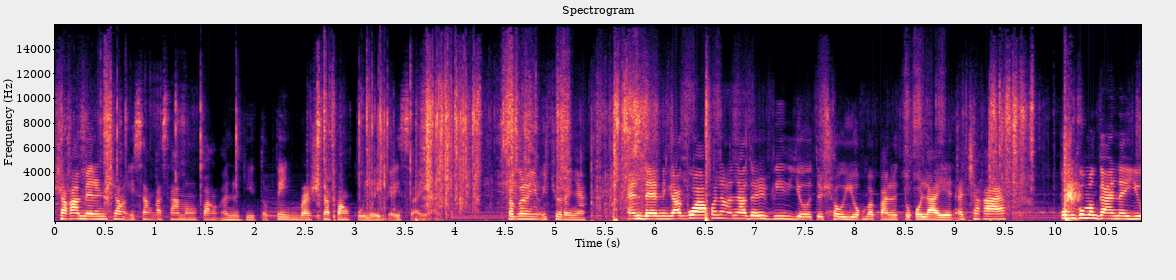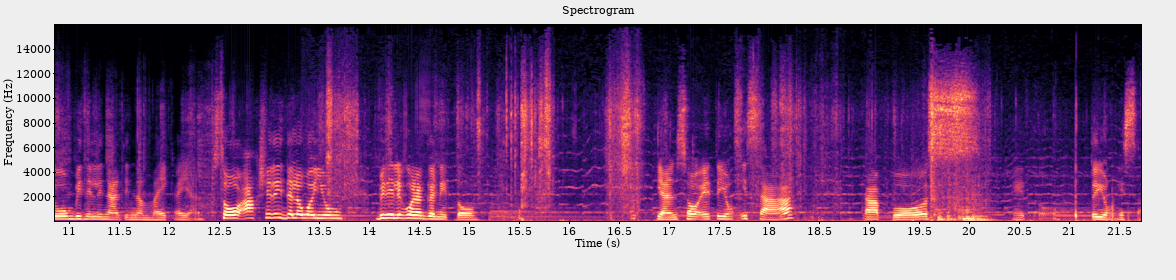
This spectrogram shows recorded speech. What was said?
Tsaka meron siyang isang kasamang pang ano dito, paintbrush na pang kulay guys. Ayan. So, ganun yung itsura niya. And then, gagawa ko ng another video to show you kung paano ito kulayan. At saka, kung gumagana yung binili natin na mic. Ayan. So, actually, dalawa yung binili ko na ganito. Yan. So, ito yung isa. Tapos, ito. Ito yung isa.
